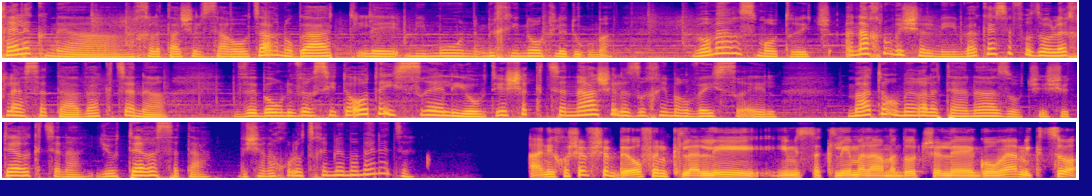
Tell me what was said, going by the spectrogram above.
חלק מההחלטה של שר האוצר נוגעת למימון מכינות לדוגמה. ואומר סמוטריץ', אנחנו משלמים והכסף הזה הולך להסתה והקצנה, ובאוניברסיטאות הישראליות יש הקצנה של אזרחים ערבי ישראל. מה אתה אומר על הטענה הזאת שיש יותר הקצנה, יותר הסתה, ושאנחנו לא צריכים לממן את זה? אני חושב שבאופן כללי, אם מסתכלים על העמדות של אה, גורמי המקצוע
